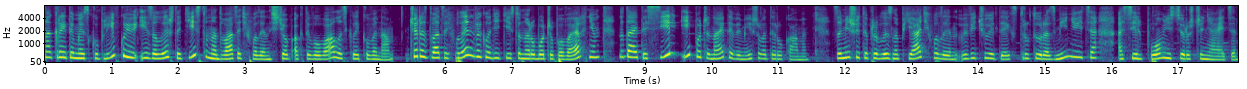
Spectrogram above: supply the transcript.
Накрийте миску плівкою і залиште тісто на 20 хвилин, щоб активувалась клейковина. Через 20 хвилин викладіть тісто на робочу поверхню, додайте сіль і починайте вимішувати руками. Замішуйте приблизно 5 хвилин, ви відчуєте, як структура змінюється, а сіль повністю розчиняється.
